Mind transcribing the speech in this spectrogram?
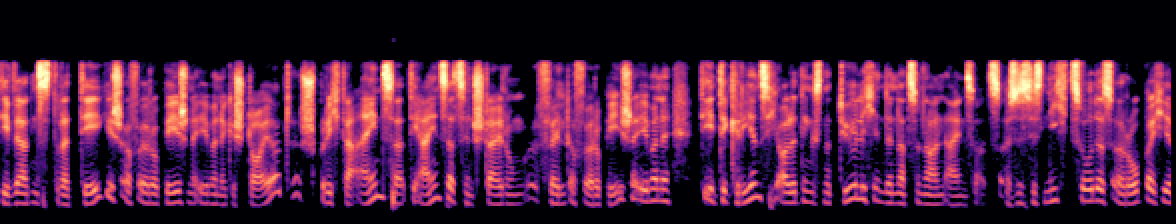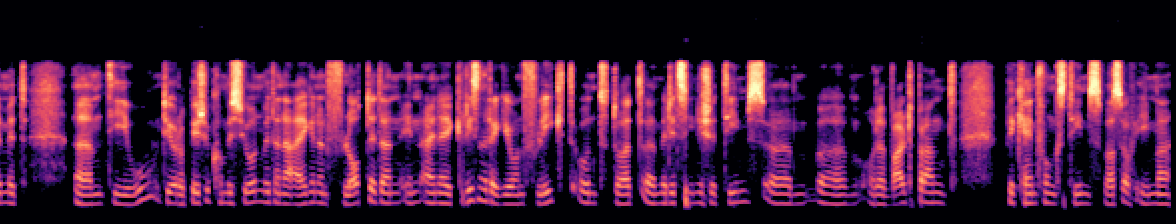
die werden strategisch auf europäischer Ebene gesteuert, sprich der Einsatz, die Einsatzentscheidung fällt auf europäischer Ebene. Die integrieren sich allerdings natürlich in den nationalen Einsatz. Also es ist nicht so, dass Europa hier mit ähm, die EU, die Europäische Kommission mit einer eigenen Flotte dann in eine Krisenregion fliegt und dort äh, medizinische Teams ähm, äh, oder Waldbrandbekämpfungsteams, was auch immer,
